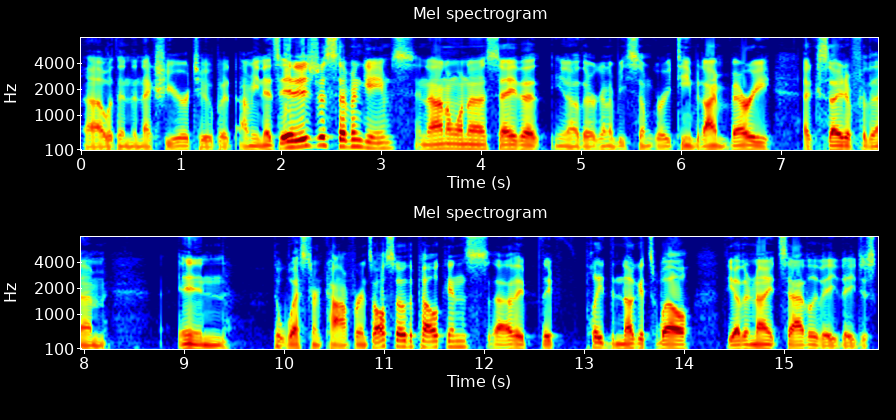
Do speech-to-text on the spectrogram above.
uh, within the next year or two. But I mean, it's it is just seven games, and I don't want to say that you know they're going to be some great team, but I'm very excited for them in the Western Conference. Also, the Pelicans, uh, they they played the Nuggets well the other night. Sadly, they they just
